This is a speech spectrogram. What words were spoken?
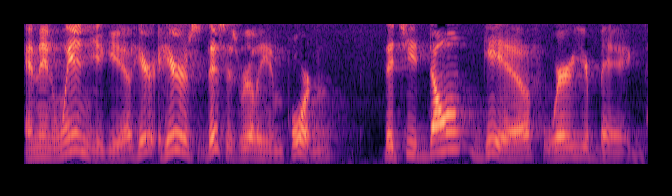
And then when you give, here, here's this is really important that you don't give where you're begged.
